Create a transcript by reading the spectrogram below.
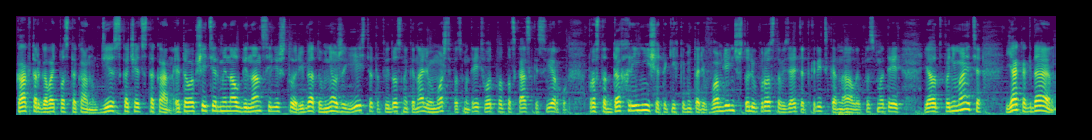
как торговать по стакану, где скачать стакан, это вообще терминал Binance или что? Ребята, у меня уже есть этот видос на канале, вы можете посмотреть вот под подсказкой сверху. Просто дохренища таких комментариев. Вам лень что ли просто взять, открыть канал и посмотреть? Я вот, понимаете, я когда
